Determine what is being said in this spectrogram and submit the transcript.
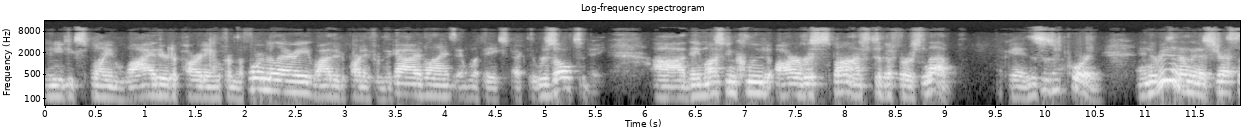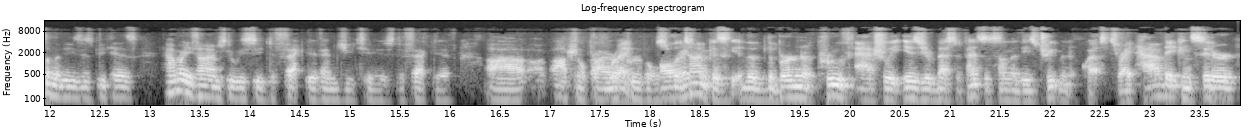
They need to explain why they're departing from the formulary, why they're departing from the guidelines, and what they expect the result to be. Uh, they must include our response to the first level. Okay, this is important. And the reason I'm going to stress some of these is because how many times do we see defective MG2s, defective uh, optional prior right. approvals? All the time, because the, the burden of proof actually is your best defense of some of these treatment requests, right? Have they considered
